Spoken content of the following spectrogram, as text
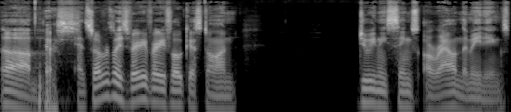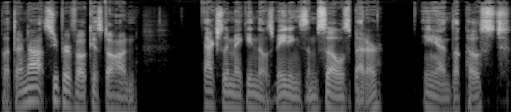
Um Yes. and so everybody's very, very focused on doing these things around the meetings, but they're not super focused on actually making those meetings themselves better and the post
